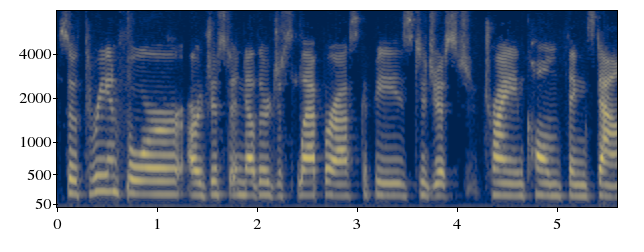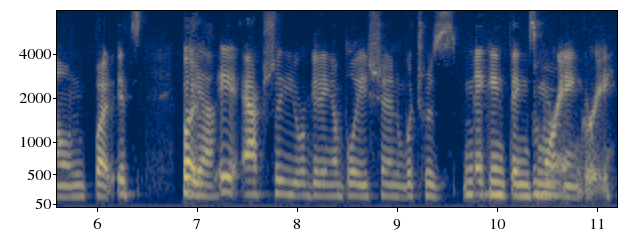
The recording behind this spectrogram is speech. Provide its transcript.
so three and four are just another just laparoscopies to just try and calm things down. But it's, but Yeah. it actually you were getting ablation, which was making things more angry.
